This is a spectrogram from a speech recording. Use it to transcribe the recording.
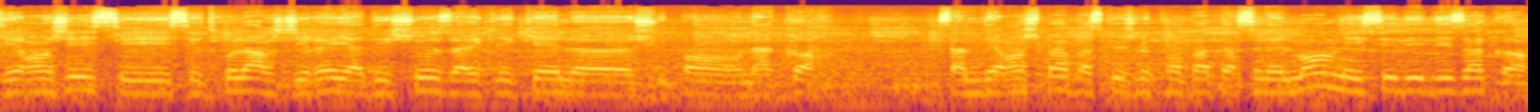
Déranger, c'est trop large. Je dirais, il y a des choses avec lesquelles euh, je suis pas en accord. Ça me dérange pas parce que je le prends pas personnellement, mais c'est des désaccords.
